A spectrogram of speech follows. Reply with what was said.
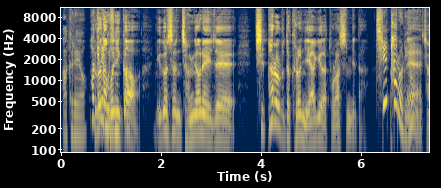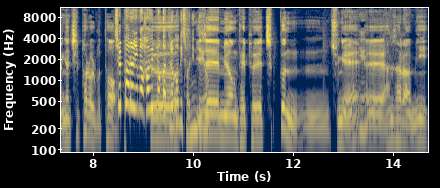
아, 그래요. 확인해 그러다. 보니까 이것은 작년에 이제 7, 8월부터 그런 이야기가 돌았습니다. 7, 8월이요? 예, 작년 7, 8월부터 7, 8월이면 하위 평가 들어가기 전인데요. 이재명 대표의 측근 음, 중에 예. 에, 한 사람이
